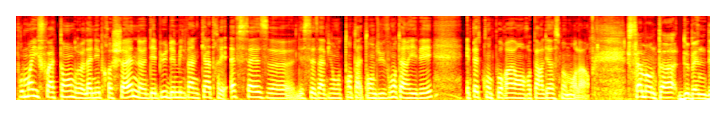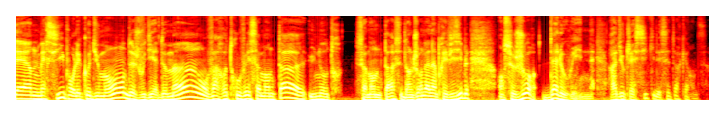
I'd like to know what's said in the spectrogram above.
pour moi, il faut attendre l'année prochaine, début 2024, les F-16, euh, les 16 avions tant attendus vont arriver, et peut-être qu'on pourra en reparler à ce moment-là. Samantha de Bendern, merci pour l'écho du monde. Je vous dis à demain. On va retrouver Samantha, une autre. Samantha, c'est dans le journal imprévisible, en ce jour d'Halloween. Radio Classique, il est 7h45.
